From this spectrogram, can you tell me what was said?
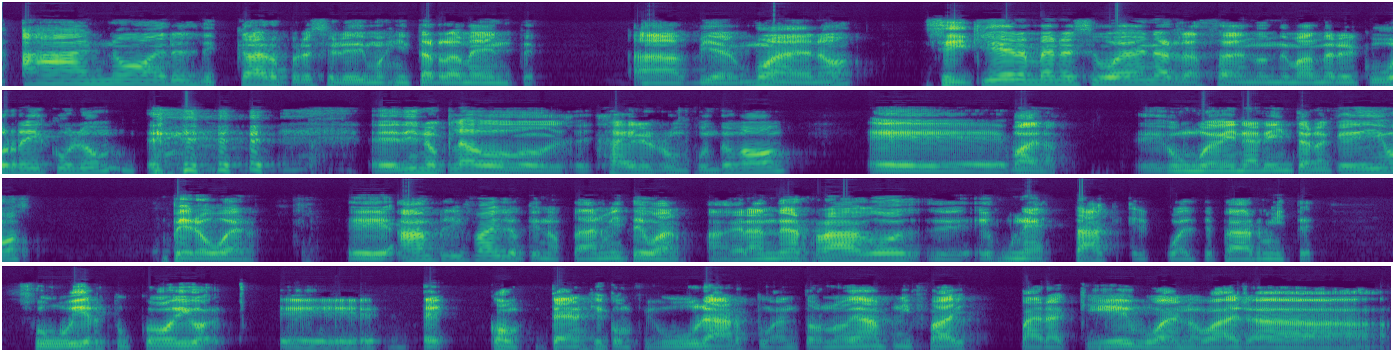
Ah, no, era el de Caro, pero ese lo dimos internamente. Ah, bien, bueno. Si quieren ver ese webinar, ya saben dónde mandar el currículum. eh, eh, bueno, eh, un webinar interno que dimos, pero bueno, eh, Amplify lo que nos permite, bueno, a grandes rasgos, es un stack el cual te permite subir tu código, tienes que configurar tu entorno de Amplify para que, bueno, vaya,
